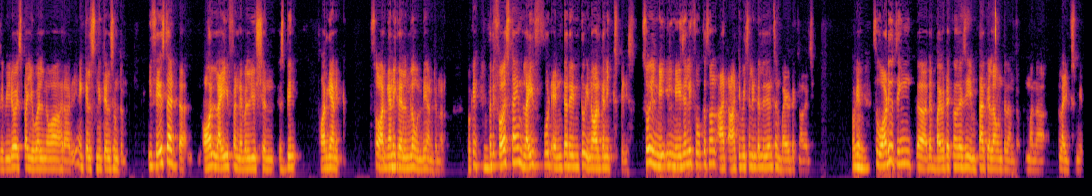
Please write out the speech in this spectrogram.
The video is by Yuval Noah Harari. నీకు తెలుసు నీకు తెలిసి ఉంటుంది ఈ says that all life and evolution is been organic so organic రెల్మ్లో ఉంది అంటున్నారు. Okay? For the first time life would enter into inorganic space so I'll I'll majorly focus on artificial intelligence and biotechnology okay so what you think that biotechnology impact ఎలా ఉంటుంది అంట మన లైఫ్స్ మీద?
